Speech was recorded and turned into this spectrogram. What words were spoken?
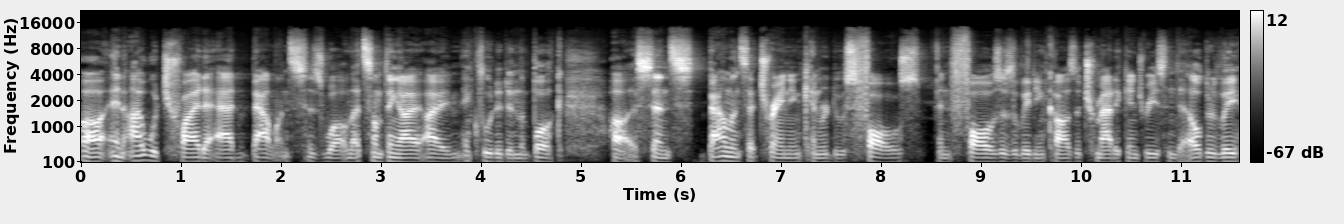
Uh, and I would try to add balance as well. That's something I, I included in the book, uh, since balance at training can reduce falls, and falls is a leading cause of traumatic injuries in the elderly,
